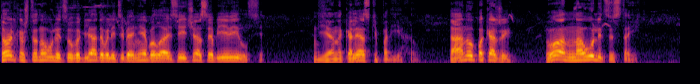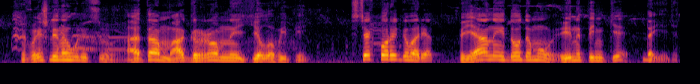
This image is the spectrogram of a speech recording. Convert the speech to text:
Только что на улицу выглядывали, тебя не было, а сейчас объявился. Я на коляске подъехал. А ну, покажи. Вон, на улице стоит. Вышли на улицу, а там огромный еловый пень. С тех пор и говорят, пьяный до дому и на пеньке доедет.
